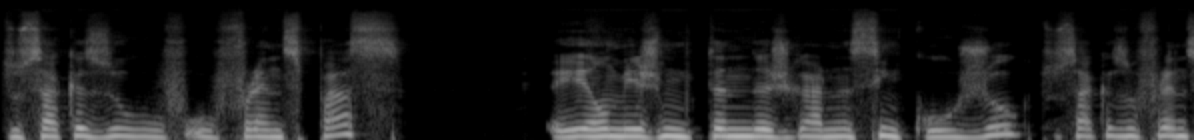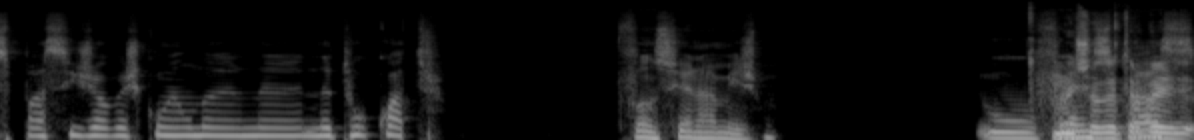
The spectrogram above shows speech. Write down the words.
tu sacas o, o Friends Pass, ele mesmo estando a jogar assim com o jogo, tu sacas o Friends Pass e jogas com ele na, na, na tua 4. Funciona mesmo. O Friends Pass. Através...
